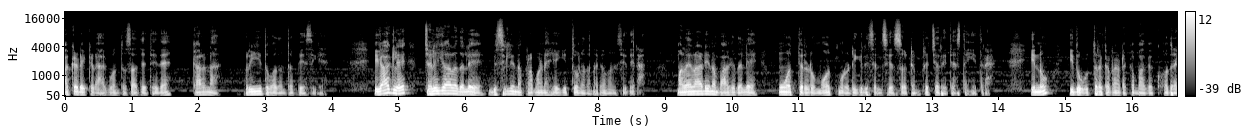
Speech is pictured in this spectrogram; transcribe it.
ಆ ಕಡೆ ಈ ಕಡೆ ಆಗುವಂಥ ಸಾಧ್ಯತೆ ಇದೆ. ಕಾರಣ ಪ್ರೀತವಾದಂಥ ಬೇಸಿಗೆ. ಈಗಾಗಲೇ ಚಳಿಗಾಲದಲ್ಲೇ ಬಿಸಿಲಿನ ಪ್ರಮಾಣ ಹೇಗಿತ್ತು ಅನ್ನೋದನ್ನು ಗಮನಿಸಿದ್ದೀರಾ? ಮಲೆನಾಡಿನ ಭಾಗದಲ್ಲೇ ಮೂವತ್ತೆರಡು ಮೂವತ್ತ್ಮೂರು ಡಿಗ್ರಿ ಸೆಲ್ಸಿಯಸ್ ಟೆಂಪ್ರೇಚರ್ ಇದೆ ಸ್ನೇಹಿತರೆ. ಇನ್ನು ಇದು ಉತ್ತರ ಕರ್ನಾಟಕ ಭಾಗಕ್ಕೆ ಹೋದರೆ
